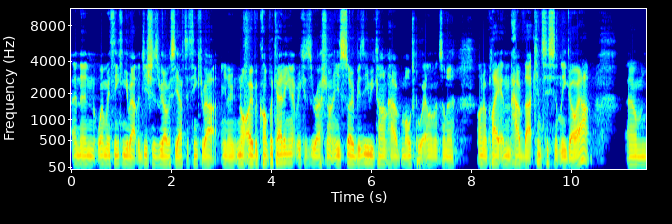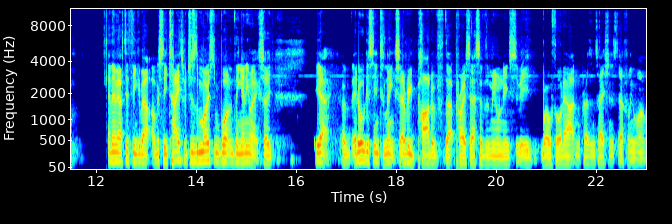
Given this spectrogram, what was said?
and then when we're thinking about the dishes, we obviously have to think about you know not overcomplicating it because the restaurant is so busy. We can't have multiple elements on a on a plate and have that consistently go out. Um, and then we have to think about obviously taste, which is the most important thing anyway. So yeah, it all just interlinks. Every part of that process of the meal needs to be well thought out, and presentation is definitely one.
